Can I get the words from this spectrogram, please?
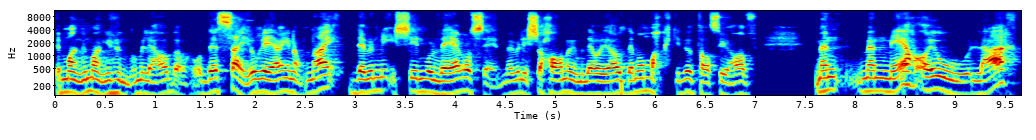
Det er mange mange hundre milliarder. Og Det sier jo regjeringen at nei, det vil vi ikke involvere oss i. Vi vil ikke ha noe med det å gjøre. Det må markedet ta seg av. Men, men vi har jo lært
